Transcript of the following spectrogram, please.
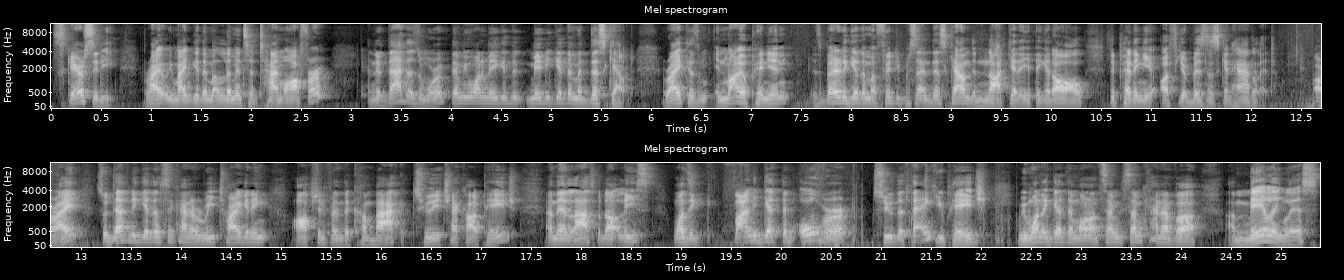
scarcity, right? We might give them a limited time offer, and if that doesn't work, then we want to maybe give them a discount, right? Because in my opinion, it's better to give them a 50% discount than not get anything at all, depending if your business can handle it. All right, so definitely give them some kind of retargeting option for them to come back to the checkout page. And then last but not least, once you finally get them over to the thank you page, we want to get them on some, some kind of a, a mailing list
